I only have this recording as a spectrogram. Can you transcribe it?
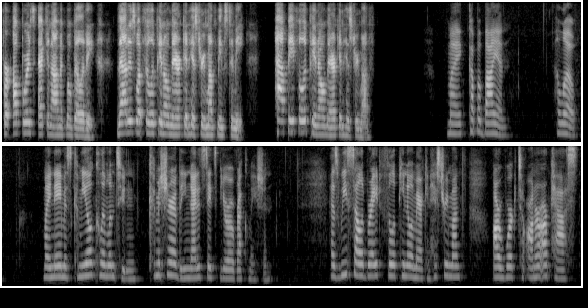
for upwards economic mobility. That is what Filipino American History Month means to me. Happy Filipino American History Month. My kababayan. Hello. My name is Camille Calimlim Touton, Commissioner of the United States Bureau of Reclamation. As we celebrate Filipino American History Month, our work to honor our past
